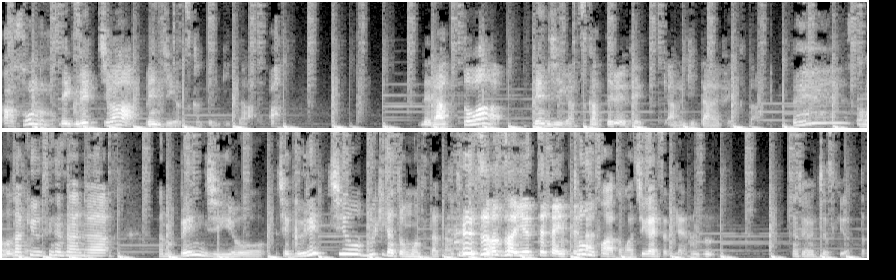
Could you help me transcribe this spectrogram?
あ、そうなの？で、グレッチはベンジーが使ってるギター。あで、ラットはベンジーが使ってるエフェクあのギターエフェクター。えー、あの、小田急線さんが、あの、ベンジーを、じゃグレッチを武器だと思ってたって話 そうそう言ってた言ってた。トンファーと間違えてたみたいな。確かにめっちゃ好きだった。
